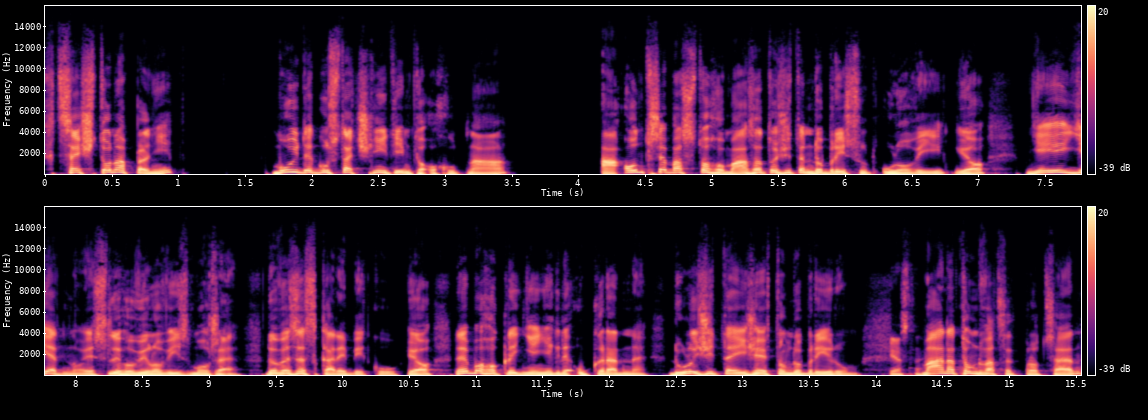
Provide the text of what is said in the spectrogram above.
chceš to naplnit? Můj degustační tým to ochutná a on třeba z toho má za to, že ten dobrý sud uloví, jo. Mně je jedno, jestli ho vyloví z moře, doveze z Karibiku, jo, nebo ho klidně někde ukradne. Důležité je, že je v tom dobrý rum. Jasné. Má na tom 20%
